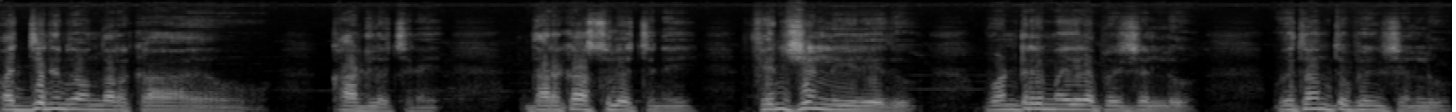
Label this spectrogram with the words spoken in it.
పద్దెనిమిది వందల కా కార్డులు వచ్చినాయి. దరఖాస్తులు వచ్చినాయి. పెన్షన్లు ఇవ్వలేదు ఒంటరి మహిళల పెన్షన్లు వితంతు పెన్షన్లు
